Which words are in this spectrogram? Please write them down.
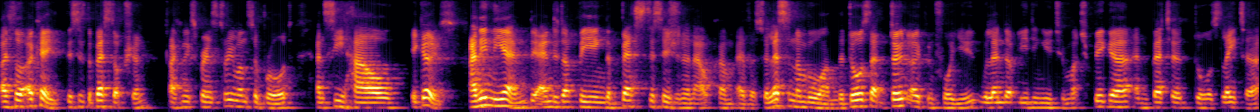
I thought, okay, this is the best option. I can experience three months abroad and see how it goes. And in the end, it ended up being the best decision and outcome ever. So, lesson number one the doors that don't open for you will end up leading you to much bigger and better doors later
